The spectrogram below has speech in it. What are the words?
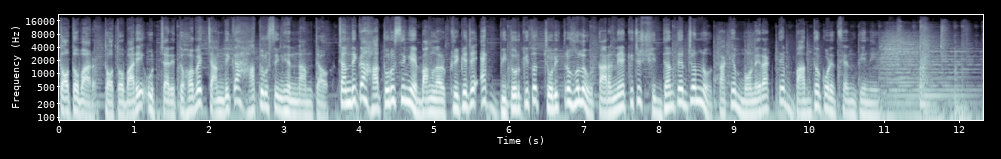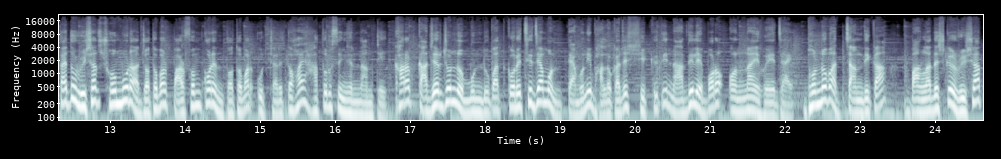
ততবার, ততবারই উচ্চারিত হবে চান্দিকা হাতুরু সিংহের নামটাও। চান্দিকা হাতুরু সিংহে বাংলার ক্রিকেটে এক বিতর্কিত চরিত্র হলেও তার নিয়ে কিছু সিদ্ধান্তের জন্য তাকে মনে রাখতে বাধ্য করেছেন তিনি। তাই তো ঋষাদ সৌম্যরা যতবার পারফর্ম করেন, ততবার উচ্চারিত হয় হাতুর সিংহের নামটি। খারাপ কাজের জন্য মুন্ডুপাত করেছি যেমন, তেমনি ভালো কাজের স্বীকৃতি না দিলে বড় অন্যায় হয়ে যায়। ধন্যবাদ চান্দিকা। বাংলাদেশকে ঋষাদ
